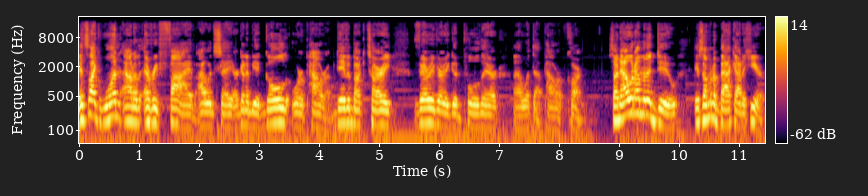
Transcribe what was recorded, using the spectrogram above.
it's like one out of every five, I would say, are going to be a gold or a power up. David Bakhtiari, very, very good pull there uh, with that power up card. So now what I'm going to do is I'm going to back out of here.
